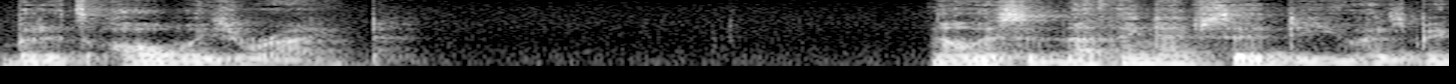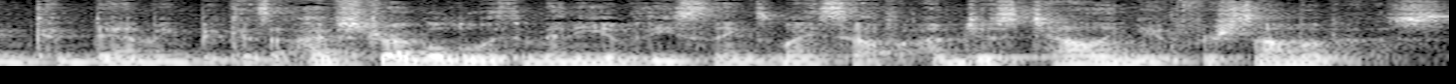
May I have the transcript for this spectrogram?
but it's always right. Now, listen, nothing I've said to you has been condemning because I've struggled with many of these things myself. I'm just telling you for some of us.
